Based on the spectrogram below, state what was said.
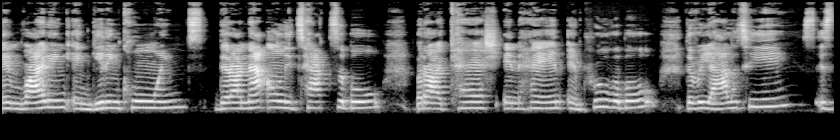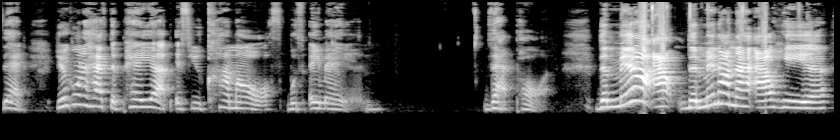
and writing and getting coins that are not only taxable but are cash in hand and provable. The reality is is that you're going to have to pay up if you come off with a man. That part. The men are out the men are not out here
